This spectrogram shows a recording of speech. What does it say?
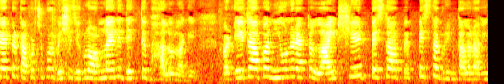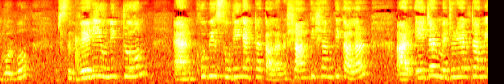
টাইপের কাপড় চোপড় বেশি যেগুলো অনলাইনে দেখতে ভালো লাগে। বাট এটা আপা নিয়নের একটা লাইট শেড পেস্তা পেস্তা গ্রিন কালার আমি বলব। It's very unique tone and খুবই সুদিং একটা কালার শান্তি শান্তি কালার আর এইটার মেটেরিয়ালটা আমি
